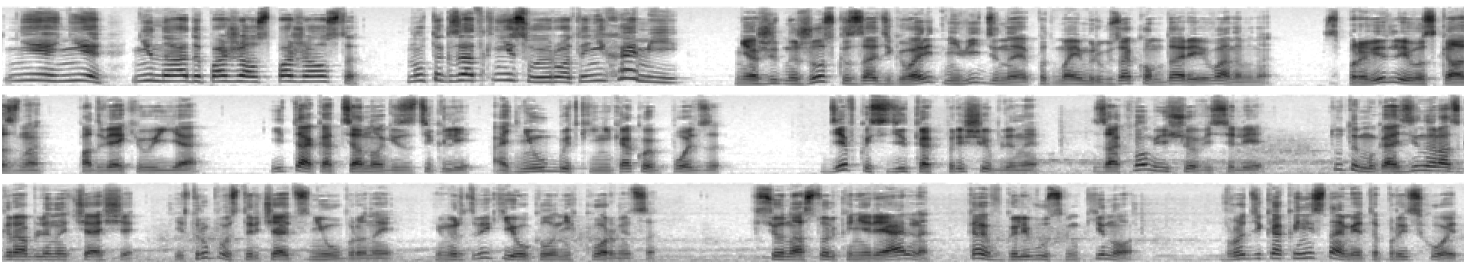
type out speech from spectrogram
«Не, не, не надо, пожалуйста, пожалуйста. Ну так заткни свой рот и не хами». Неожиданно жестко сзади говорит невиденная под моим рюкзаком Дарья Ивановна. Справедливо сказано, подвякиваю я. И так от тебя ноги затекли, одни убытки, никакой пользы. Девка сидит как пришибленная, за окном еще веселее. Тут и магазины разграблены чаще, и трупы встречаются неубранные, и мертвяки около них кормятся. Все настолько нереально, как в голливудском кино. Вроде как и не с нами это происходит.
